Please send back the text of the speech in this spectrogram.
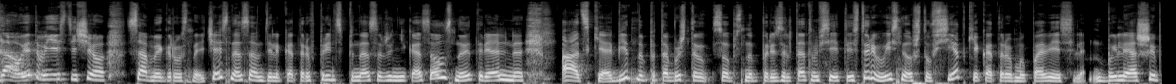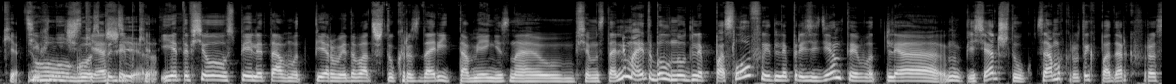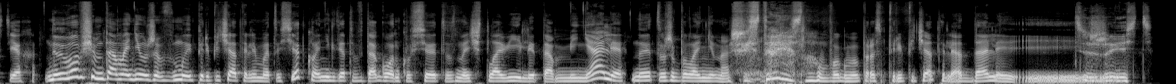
Да, у этого есть еще самая грустная часть, на самом деле, которая, в принципе, нас уже не касалась, но это реально адски обидно, потому что, собственно, по результатам всей этой истории выяснилось, что в сетке, которую мы повесили, были ошибки, технические ошибки. И это все успели там вот первые 20 штук раздарить, там, я не знаю, всем остальным. А это было, ну, для послов и для президента, и вот для, ну, 50 штук самых крутых подарков Ростеха. Ну и, в общем, там они уже, мы перепечатали им эту сетку, они где-то в догонку все это, значит, ловили, там, меняли, но это уже была не наша история, слава богу, мы просто перепечатали, отдали и... Жесть.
